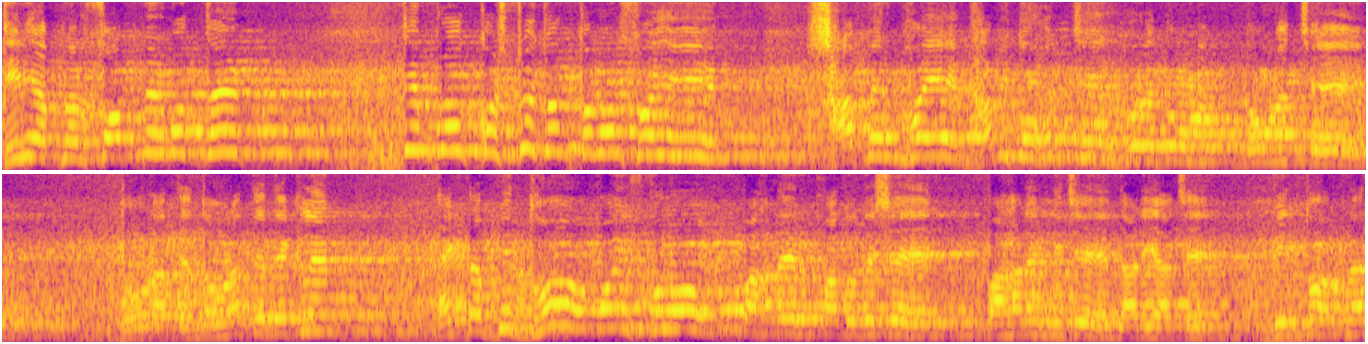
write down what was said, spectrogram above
তিনি আপনার স্বপ্নের মধ্যে তীব্র কষ্ট যন্ত্রণার সহিত সাপের ভয়ে ধাবিত হচ্ছে, দৌড়ে দৌড়া দৌড়াচ্ছে। দৌড়াতে দৌড়াতে দেখলেন একটা বৃদ্ধ বয়স্ক লোক পাহাড়ের পাদদেশে, পাহাড়ের নিচে দাঁড়িয়ে আছে। বৃদ্ধ আপনার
